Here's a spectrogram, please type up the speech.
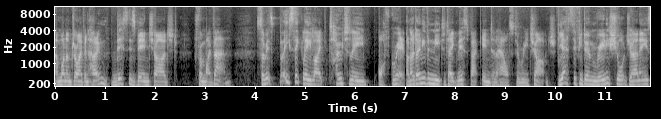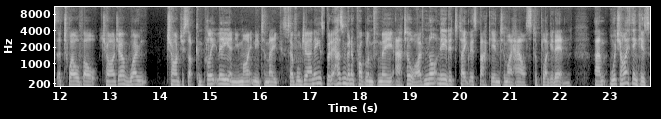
And when I'm driving home, this is being charged from my van. So it's basically like totally off grid. And I don't even need to take this back into the house to recharge. Yes, if you're doing really short journeys, a 12 volt charger won't charge this up completely and you might need to make several journeys, but it hasn't been a problem for me at all. I've not needed to take this back into my house to plug it in. Um, which I think is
